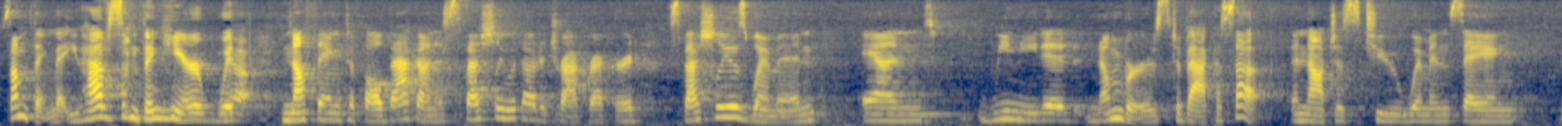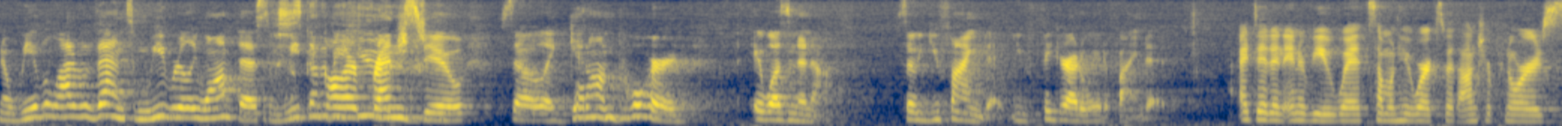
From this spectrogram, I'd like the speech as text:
something that you have something here with Yeah. nothing to fall back on especially without a track record especially as women and we needed numbers to back us up and not just two women saying you know we have a lot of events and we really want this and This we think all our huge." friends do. So like get on board. It wasn't enough. So you find it. You figure out a way to find it. I did an interview with someone who works with entrepreneurs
